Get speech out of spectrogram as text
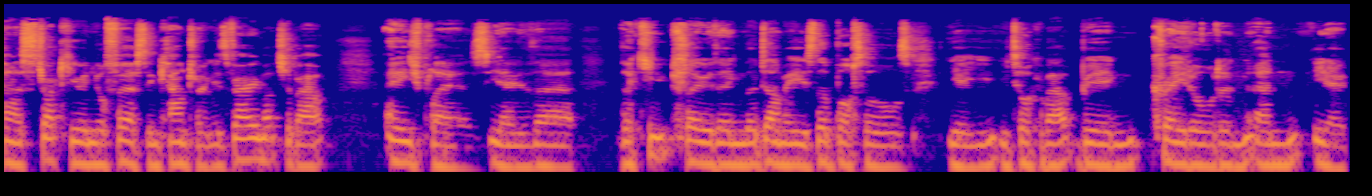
kind of struck you in your first encountering is very much about age players. You know the the cute clothing, the dummies, the bottles. You, know, you, you talk about being cradled and, and you know,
